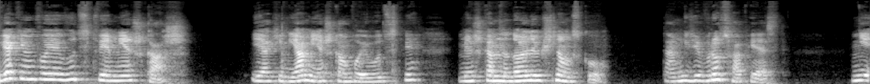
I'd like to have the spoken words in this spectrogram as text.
W jakim województwie mieszkasz? W jakim ja mieszkam województwie? Mieszkam na Dolnym Śląsku. Tam, gdzie Wrocław jest. Nie,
